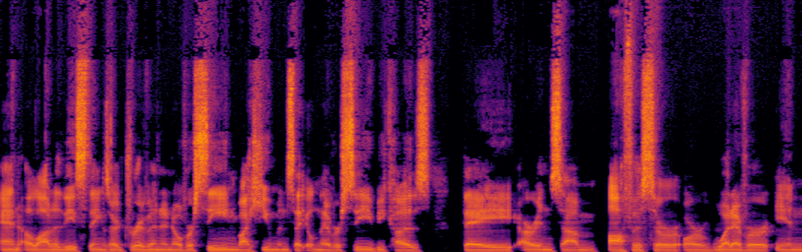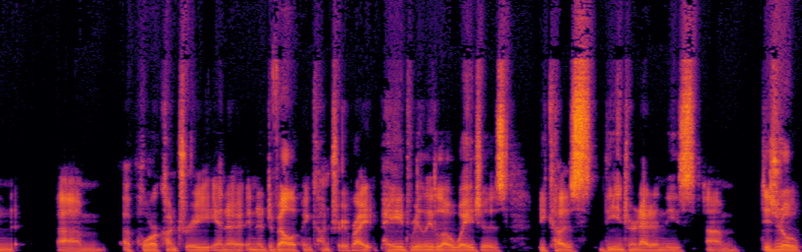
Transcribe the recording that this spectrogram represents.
and a lot of these things are driven and overseen by humans that you'll never see because they are in some office or or whatever in um, a poor country in a in a developing country, right? Paid really low wages because the internet and these um, digital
